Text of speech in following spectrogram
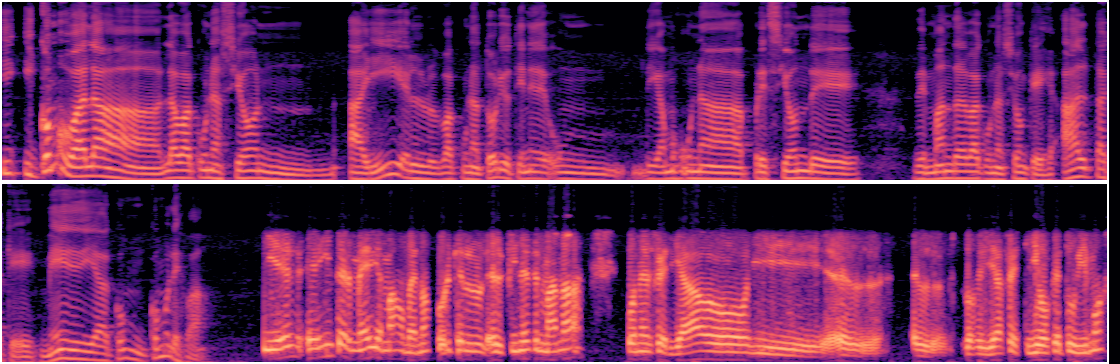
¿Y, cómo va la, la, vacunación ahí? ¿El vacunatorio tiene un, digamos, una presión de demanda de vacunación que es alta, que es media? ¿Cómo, cómo les va? Y es, intermedia más o menos, porque el, fin de semana con el feriado y el, los días festivos que tuvimos,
